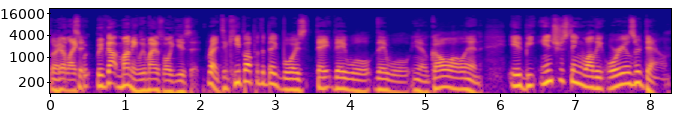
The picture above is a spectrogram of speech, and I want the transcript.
Right? They're like, To- we've got money. We might as well use it. right to keep up with the big boys they they will they will you know go all in it would be interesting while the orioles are down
